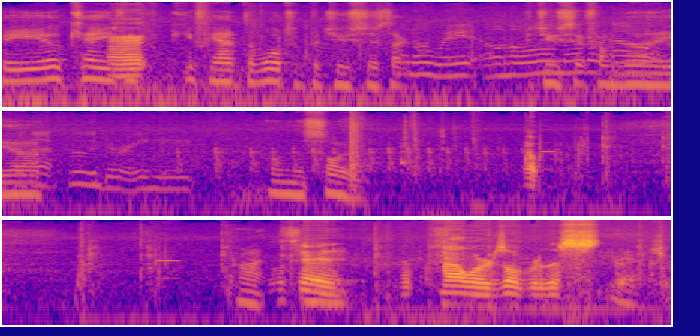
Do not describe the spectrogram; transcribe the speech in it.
Be okay if, Alright. you, if you had the water producers that Gonna wait Produce it from the, for uh, that food reheat. on the soil. Yep. Right. Okay. The tower's over this So, yeah, direction.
